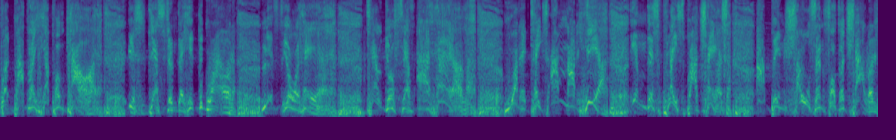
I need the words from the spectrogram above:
but by the help of God, it's destined to hit the ground. Lift your head. Tell yourself, I have what it takes. I'm not here in this place by chance. I've been chosen for the challenge,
